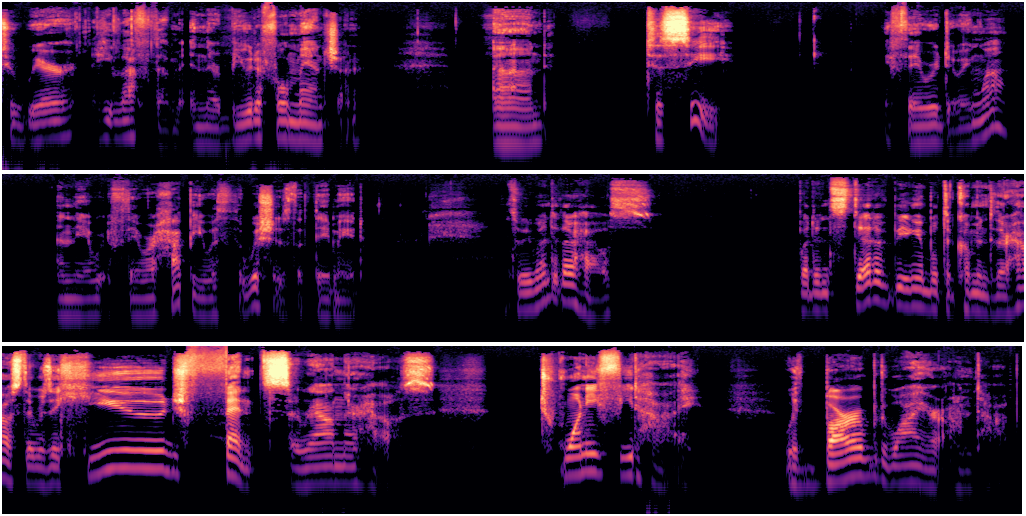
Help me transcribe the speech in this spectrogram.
to where he left them in their beautiful mansion and to see if they were doing well and they if they were happy with the wishes that they made. And so he went to their house, but instead of being able to come into their house, there was a huge fence around their house, 20 feet high, with barbed wire on top.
